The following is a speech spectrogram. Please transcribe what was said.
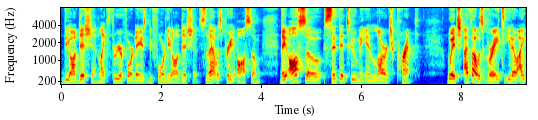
the audition, like three or four days before the audition. So that was pretty awesome. They also sent it to me in large print, which I thought was great. You know, I,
